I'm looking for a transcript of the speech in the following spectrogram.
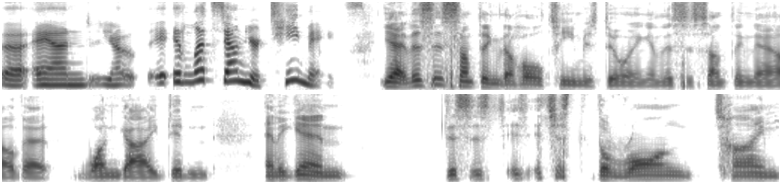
Uh, and you know it, it lets down your teammates Yeah, this is something the whole team is doing, and this is something now that one guy didn't. And again, this is it's it's just the wrong time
